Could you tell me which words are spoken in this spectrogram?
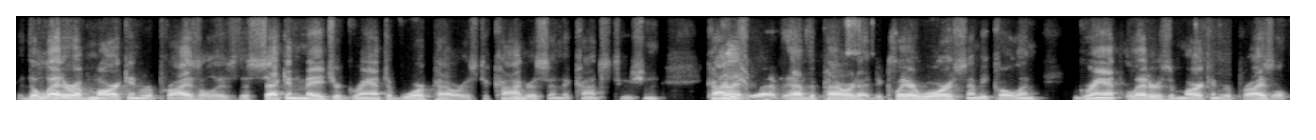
the letter of marque and reprisal is the second major grant of war powers to Congress in the Constitution. Congress Right. have the power to declare war, semicolon, grant letters of marque and reprisal,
